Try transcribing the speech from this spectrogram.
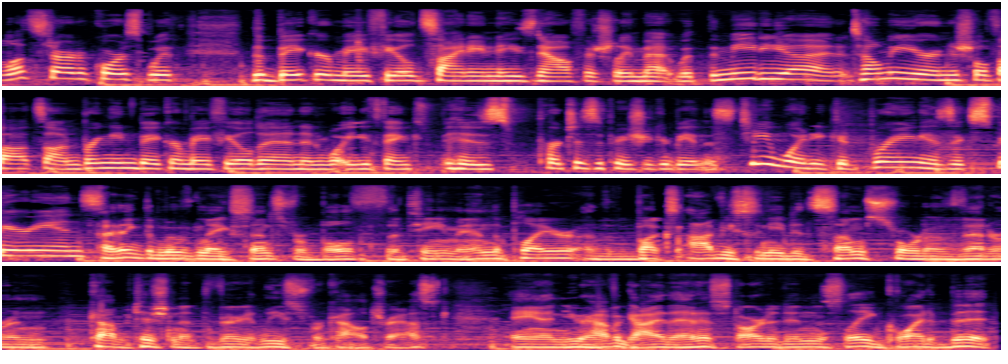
Let's start, of course, with the Baker Mayfield signing. He's now officially met with the media. And tell me your initial thoughts on bringing Baker Mayfield in and what you think his participation could be in this team, what he could bring, his experience. I think the move makes sense for both the team and the player. Uh, the Bucs obviously needed some sort of veteran competition at the very least for Kyle Trask, and you have a guy that has started in this league quite a bit.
